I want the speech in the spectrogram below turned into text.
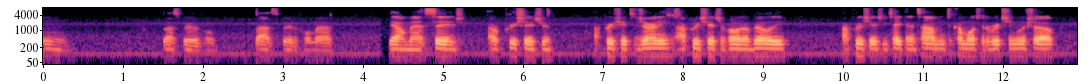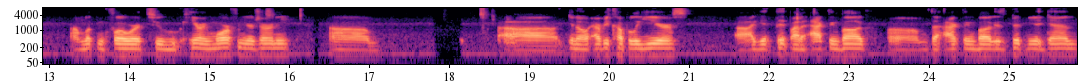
Mm. That's beautiful. That's beautiful, man. Yo, man, Sage, I appreciate you. I appreciate the journey. I appreciate your vulnerability. I appreciate you taking the time to come on to the Richie Moon Show. I'm looking forward to hearing more from your journey. Um, uh, you know, every couple of years, uh, I get bit by the acting bug. Um, the acting bug has bit me again.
